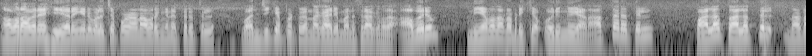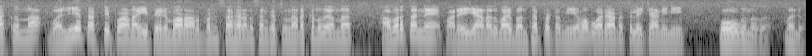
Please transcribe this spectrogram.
അവർ അവരെ ഹിയറിങ്ങിന് വിളിച്ചപ്പോഴാണ് അവർ ഇങ്ങനെ തരത്തിൽ വഞ്ചിക്കപ്പെട്ടു എന്ന കാര്യം മനസ്സിലാക്കുന്നത്. അവരും നിയമ നടപടിക്ക് ഒരുങ്ങുകയാണ്. അത്തരത്തിൽ പല തലത്തിൽ നടക്കുന്ന വലിയ തട്ടിപ്പാണ് ഈ പെരുമ്പാറ അർബൻ സഹകരണ സംഘത്തിൽ നടക്കുന്നത് എന്ന് അവർ തന്നെ പറയുകയാണ്. അതുമായി ബന്ധപ്പെട്ട നിയമ പോരാട്ടത്തിലേക്കാണ് ഇനി പോകുന്നത്. മനു.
